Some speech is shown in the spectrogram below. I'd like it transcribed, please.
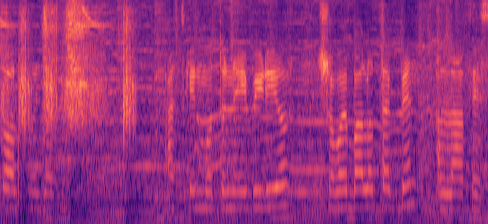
সলভ হয়ে যাবে। আজকের মতন এই ভিডিও সবাই ভালো থাকবেন, আল্লাহ হাফেজ।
